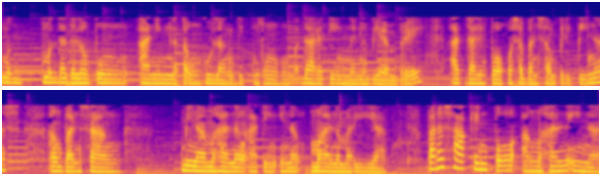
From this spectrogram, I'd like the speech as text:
Mag, magdadalampung anim na taong gulang ditong darating na Nobyembre at galing po ako sa bansang Pilipinas, ang bansang minamahal ng ating inang mahal na Maria. Para sa akin po, ang mahal na ina,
